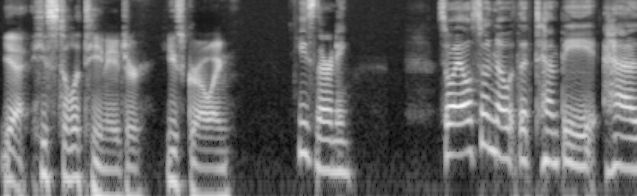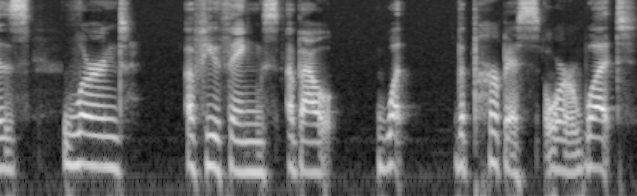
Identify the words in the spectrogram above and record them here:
Yeah, he's still a teenager. He's growing. He's learning. So I also note that Tempi has learned a few things about what the purpose or what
